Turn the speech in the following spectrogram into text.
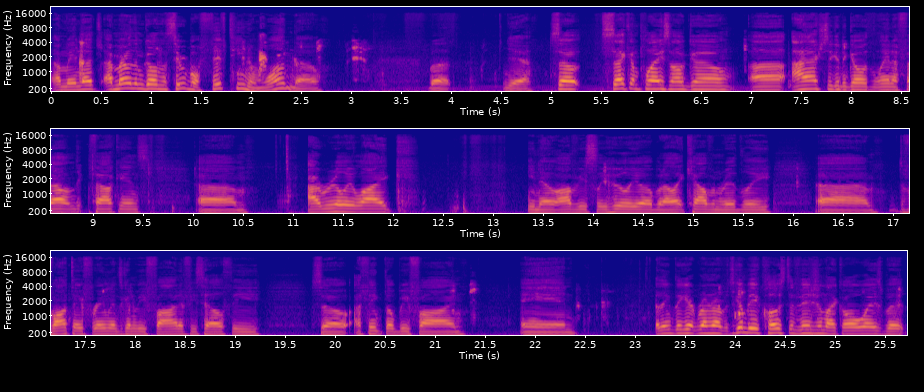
I mean that's. I remember them going to the Super Bowl fifteen and one though. But yeah, so second place I'll go. Uh, I actually going to go with Atlanta Fal- Falcons. Um, I really like, you know, obviously Julio, but I like Calvin Ridley. Um, Devonta Freeman's going to be fine if he's healthy, so I think they'll be fine. And I think they get runner up. It's going to be a close division like always, but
